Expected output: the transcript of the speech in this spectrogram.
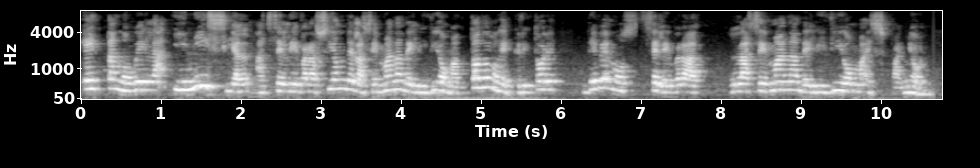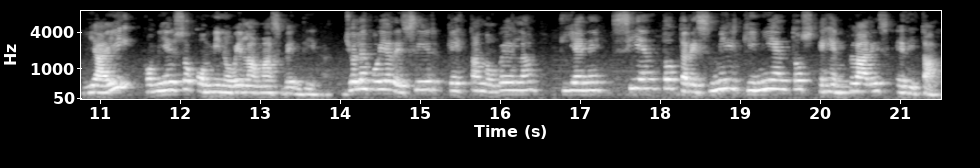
esta novela inicia la celebración de la Semana del Idioma. Todos los escritores debemos celebrar la Semana del Idioma Español. Y ahí comienzo con mi novela más vendida. Yo les voy a decir que esta novela tiene 103.500 ejemplares editados.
